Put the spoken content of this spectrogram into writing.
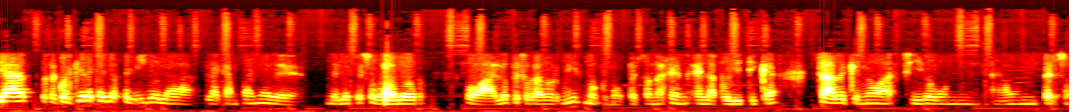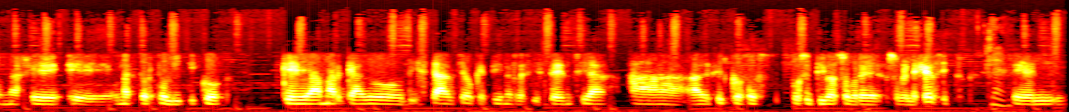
Ya, o sea, cualquiera que haya seguido la, la campaña de, de López Obrador o a López Obrador mismo como personaje en, en la política, sabe que no ha sido un, un personaje, eh, un actor político que ha marcado distancia o que tiene resistencia a, a decir cosas positivas sobre, sobre el ejército. El,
